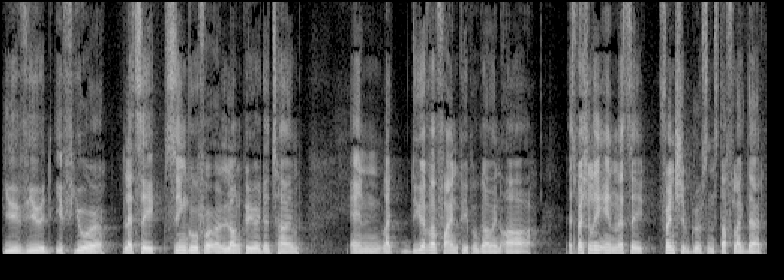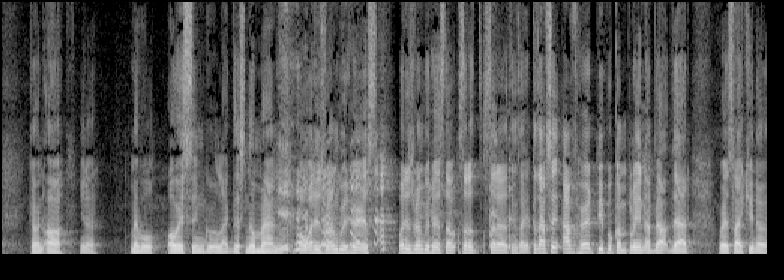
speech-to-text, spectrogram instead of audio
you viewed if you're, let's say, single for a long period of time, and like, do you ever find people going, oh, especially in let's say friendship groups and stuff like that, going, oh, you know, Mabel always single, like there's no man, or what is wrong with her? What is wrong with her? Sort of, sort of things like that. Because I've seen, I've heard people complain about that, where it's like, you know,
